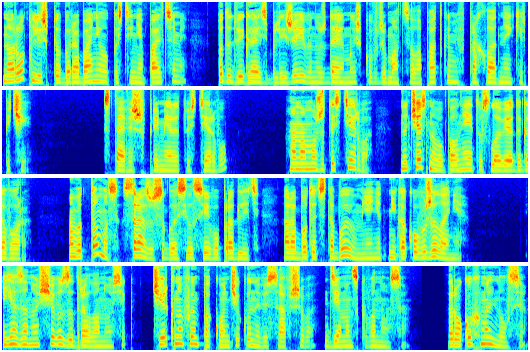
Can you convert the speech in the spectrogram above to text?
Но Рок лишь побарабанил по стене пальцами, пододвигаясь ближе и вынуждая мышку вжиматься лопатками в прохладные кирпичи. «Ставишь в пример эту стерву?» «Она, может, и стерва, но честно выполняет условия договора. А вот Томас сразу согласился его продлить, а работать с тобой у меня нет никакого желания. Я заносчиво задрала носик, чиркнув им по кончику нависавшего демонского носа. Рок ухмыльнулся.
